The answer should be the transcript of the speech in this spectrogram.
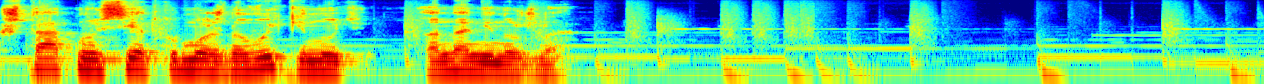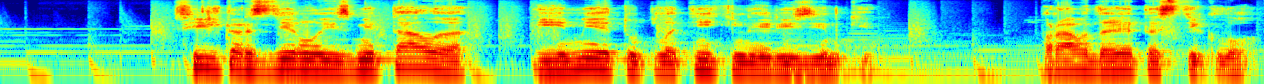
Штатную сетку можно выкинуть, она не нужна. Фильтр сделан из металла и имеет уплотнительные резинки. Правда, это стекло.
